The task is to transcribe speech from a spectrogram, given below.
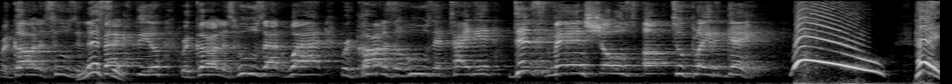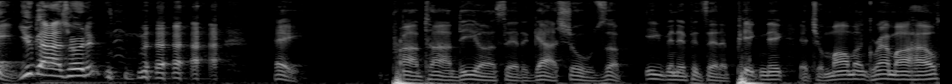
regardless who's in Listen. the backfield, regardless who's out wide, regardless of who's at tight end. This man shows up to play the game. Woo! Hey, you guys heard it. hey, primetime Deion said the guy shows up even if it's at a picnic at your mama and grandma house,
